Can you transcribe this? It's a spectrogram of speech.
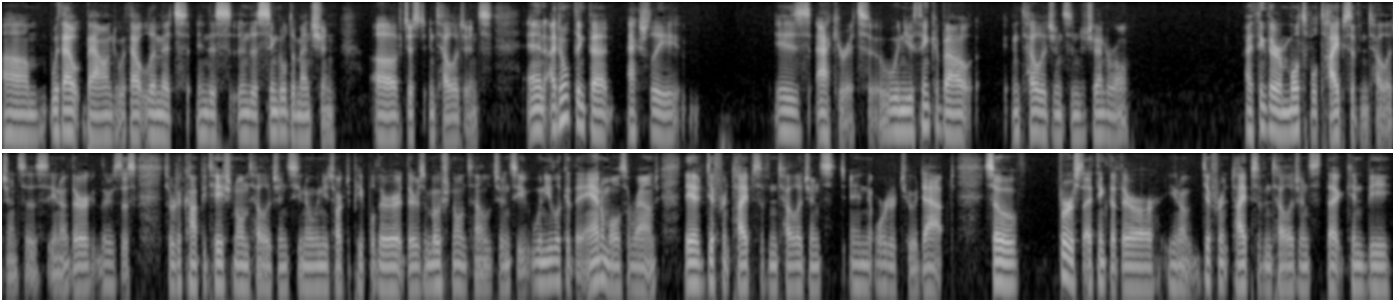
um, without bound, without limits in this in this single dimension of just intelligence. And I don't think that actually is accurate. When you think about intelligence in general, I think there are multiple types of intelligences. You know, there there's this sort of computational intelligence. You know, when you talk to people, there there's emotional intelligence. When you look at the animals around, they have different types of intelligence in order to adapt. So first, I think that there are you know different types of intelligence that can be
